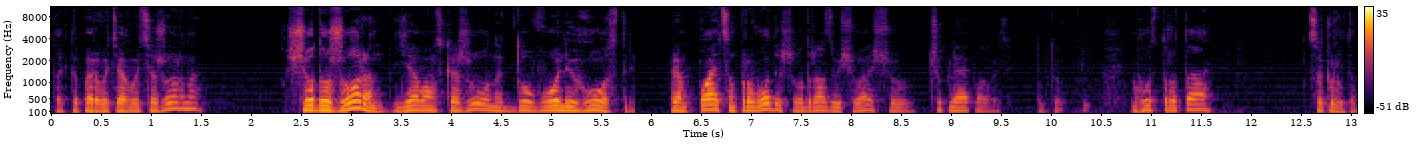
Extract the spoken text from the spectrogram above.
Так, тепер витягується жорна. Щодо жорен, я вам скажу, вони доволі гострі. Прям пальцем проводиш і одразу відчуваєш, що чіпляє палець. Тобто гострота це круто.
